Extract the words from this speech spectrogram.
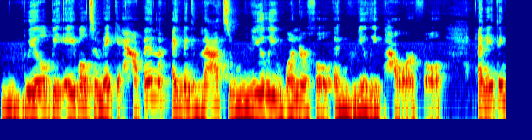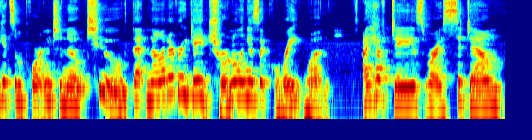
will be able to make it happen, I think that's really wonderful and really powerful. And I think it's important to know too that not every day journaling is a great one. I have days where I sit down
